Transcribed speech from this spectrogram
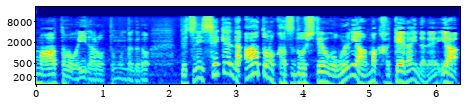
まああった方がいいだろうと思うんだけど、別に世間でアートの活動してようが俺にはあんま関係ないんだね。いや、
